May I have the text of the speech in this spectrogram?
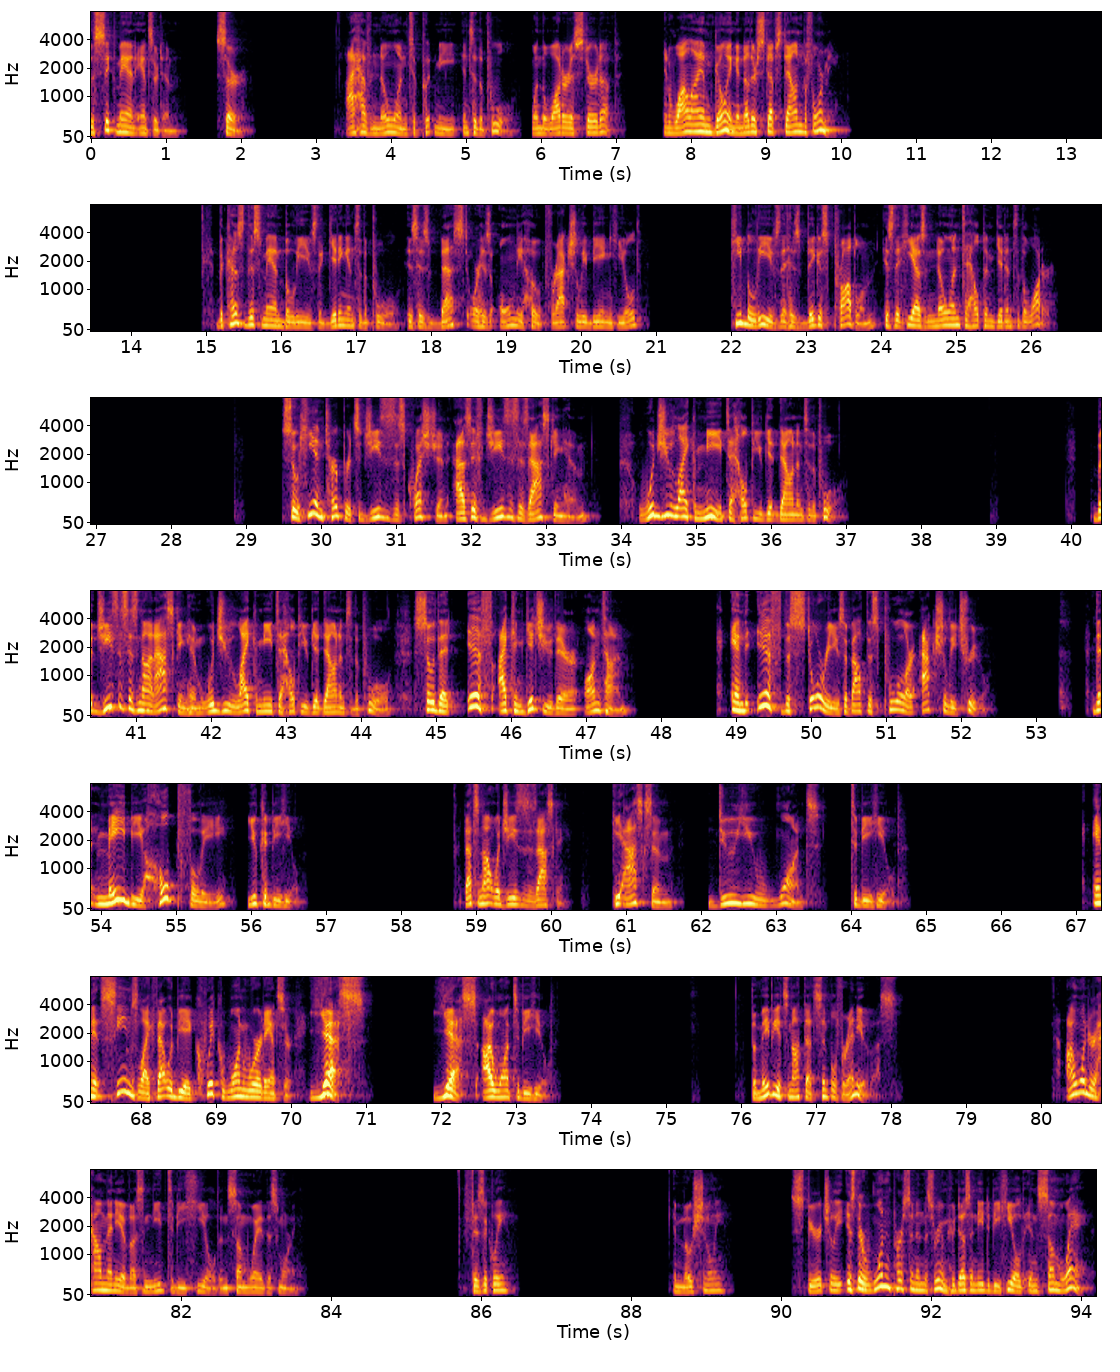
The sick man answered him, Sir, I have no one to put me into the pool when the water is stirred up. And while I am going, another steps down before me. Because this man believes that getting into the pool is his best or his only hope for actually being healed, he believes that his biggest problem is that he has no one to help him get into the water. So he interprets Jesus' question as if Jesus is asking him, Would you like me to help you get down into the pool? But Jesus is not asking him, Would you like me to help you get down into the pool? So that if I can get you there on time, and if the stories about this pool are actually true, that maybe, hopefully, you could be healed. That's not what Jesus is asking. He asks him, Do you want to be healed? And it seems like that would be a quick one word answer Yes, yes, I want to be healed. But maybe it's not that simple for any of us. I wonder how many of us need to be healed in some way this morning. Physically, emotionally, spiritually? Is there one person in this room who doesn't need to be healed in some way?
